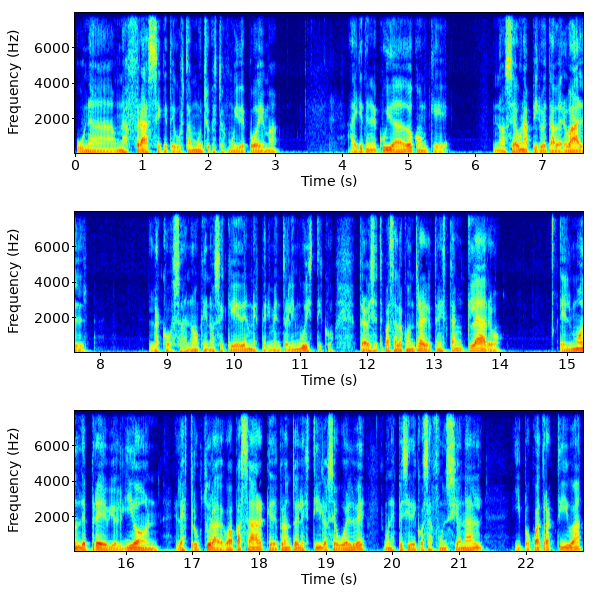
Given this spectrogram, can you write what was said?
una, una frase que te gusta mucho, que esto es muy de poema, hay que tener cuidado con que no sea una pirueta verbal, la cosa, ¿no? Que no se quede en un experimento lingüístico. Pero a veces te pasa lo contrario, tenés tan claro el molde previo, el guion, la estructura de lo que va a pasar, que de pronto el estilo se vuelve una especie de cosa funcional y poco atractiva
